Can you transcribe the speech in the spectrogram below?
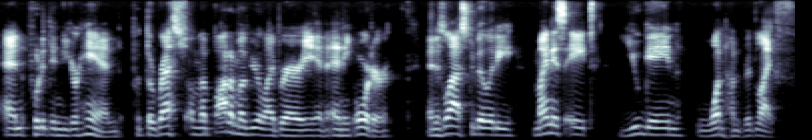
and put it into your hand. Put the rest on the bottom of your library in any order. And his last ability, minus eight, you gain 100 life.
